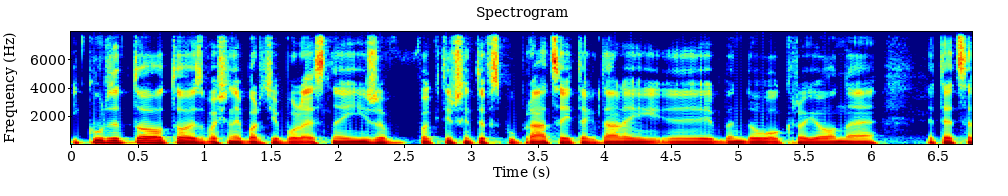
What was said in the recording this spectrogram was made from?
I kurde, to, to jest właśnie najbardziej bolesne i że faktycznie te współprace i tak dalej yy, będą okrojone, etc.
